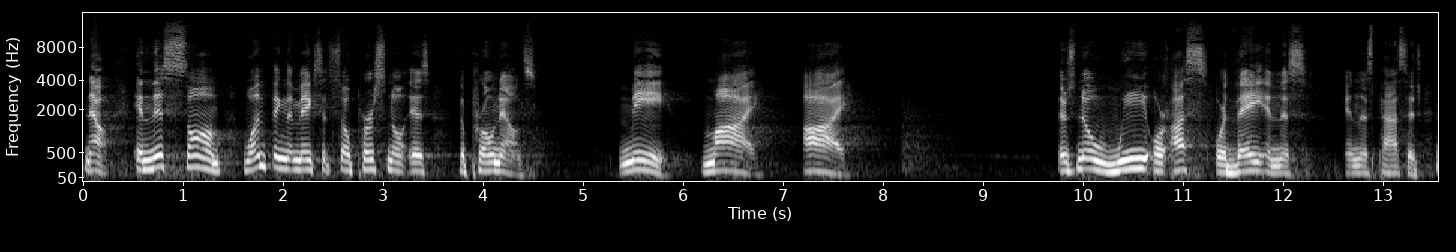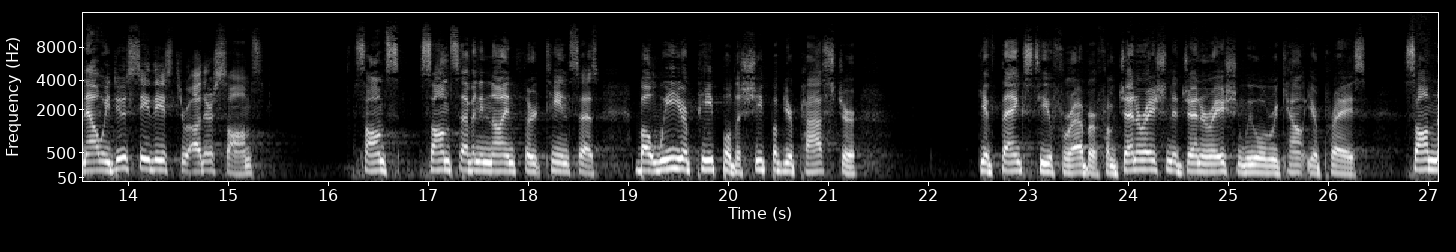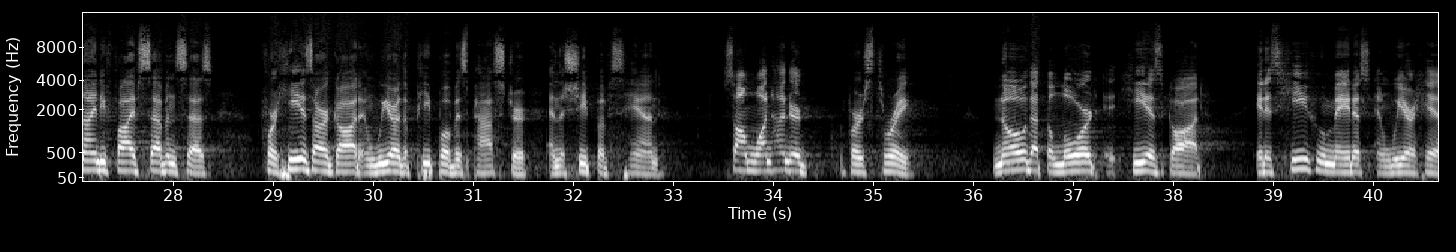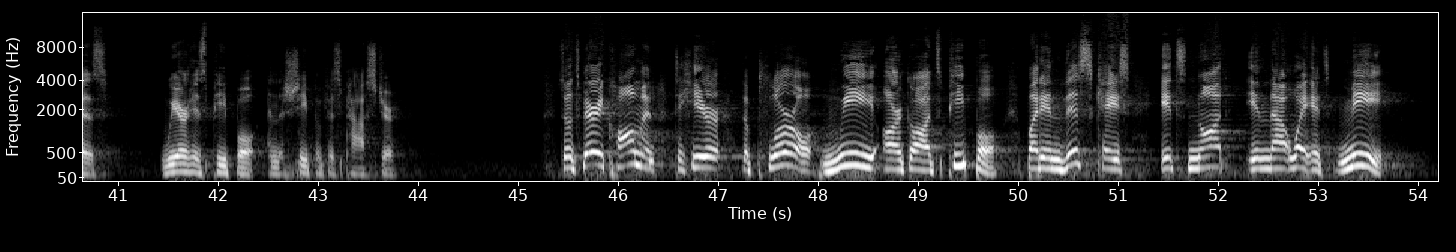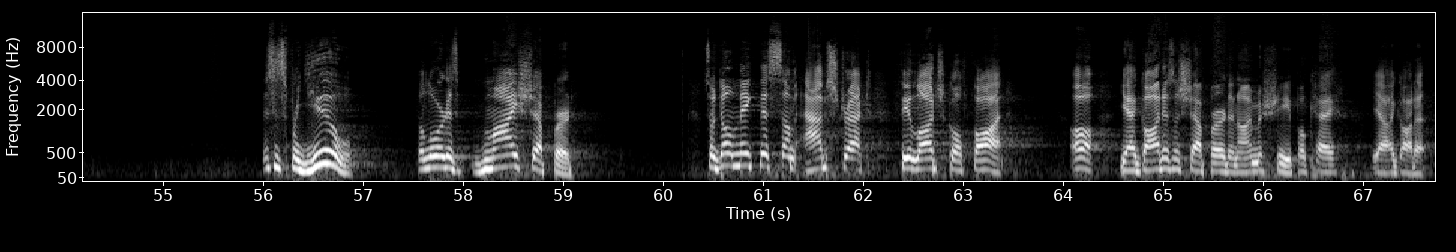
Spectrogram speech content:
Now, in this psalm, one thing that makes it so personal is the pronouns me, my, I. There's no we or us or they in this, in this passage. Now, we do see these through other psalms. Psalms, Psalm 79 13 says, But we, your people, the sheep of your pasture, give thanks to you forever. From generation to generation, we will recount your praise. Psalm 95 7 says, For he is our God, and we are the people of his pasture and the sheep of his hand. Psalm 100, verse 3 Know that the Lord, he is God. It is He who made us, and we are His. We are His people and the sheep of His pasture. So it's very common to hear the plural, we are God's people. But in this case, it's not in that way. It's me. This is for you. The Lord is my shepherd. So don't make this some abstract theological thought. Oh, yeah, God is a shepherd and I'm a sheep. Okay, yeah, I got it.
